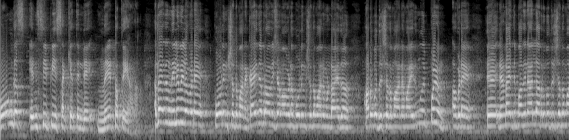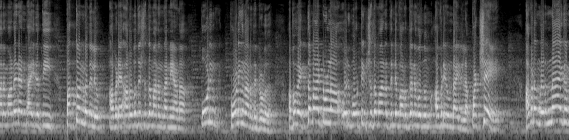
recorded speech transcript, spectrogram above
കോൺഗ്രസ് എൻ സി പി സഖ്യത്തിന്റെ നേട്ടത്തെയാണ്. അതായത് നിലവിൽ അവിടെ പോളിംഗ് ശതമാനം കഴിഞ്ഞ പ്രാവശ്യം അവിടെ പോളിംഗ് ശതമാനം ഉണ്ടായത് അറുപത് ശതമാനമായിരുന്നു. ഇപ്പോഴും അവിടെ രണ്ടായിരത്തി പതിനാലിൽ അറുപത് ശതമാനമാണ് രണ്ടായിരത്തി പത്തൊൻപതിലും അവിടെ അറുപത് ശതമാനം തന്നെയാണ് പോളിംഗ് പോളിംഗ് നടന്നിട്ടുള്ളത്. അപ്പോൾ വ്യക്തമായിട്ടുള്ള ഒരു വോട്ടിംഗ് ശതമാനത്തിന്റെ വർധനവൊന്നും അവിടെ ഉണ്ടായിട്ടില്ല. പക്ഷേ അവിടെ നിർണായകം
